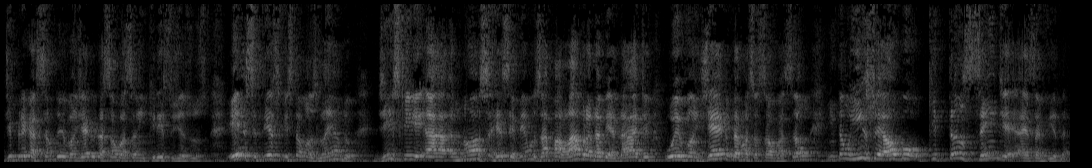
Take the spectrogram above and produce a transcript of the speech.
de pregação do Evangelho da Salvação em Cristo Jesus. Esse texto que estamos lendo diz que a, nós recebemos a palavra da verdade, o Evangelho da nossa salvação. Então, isso é algo que transcende essa vida,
